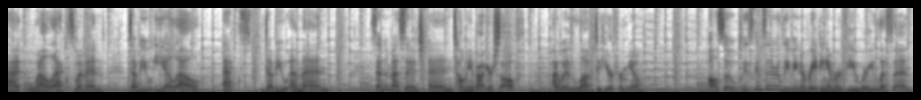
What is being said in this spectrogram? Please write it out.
at WellXWomen, W E L L X W M N. Send a message and tell me about yourself. I would love to hear from you. Also, please consider leaving a rating and review where you listen.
